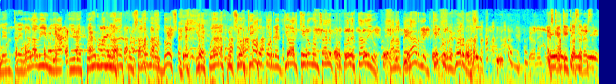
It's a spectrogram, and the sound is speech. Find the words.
Le entregó la Biblia y después en una jugada expulsaron a los dos. Y después de la expulsión, Kiko correteó al chino González por todo el estadio para pegarle. Kiko, ¿recuerdas? Es que Kiko hasta sí, sí.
